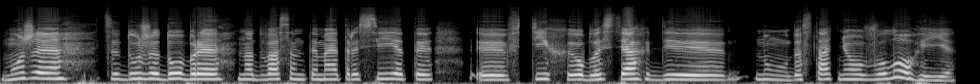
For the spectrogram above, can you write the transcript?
Може, це дуже добре на 2 см сіяти е, в тих областях, де ну, достатньо вологи є.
